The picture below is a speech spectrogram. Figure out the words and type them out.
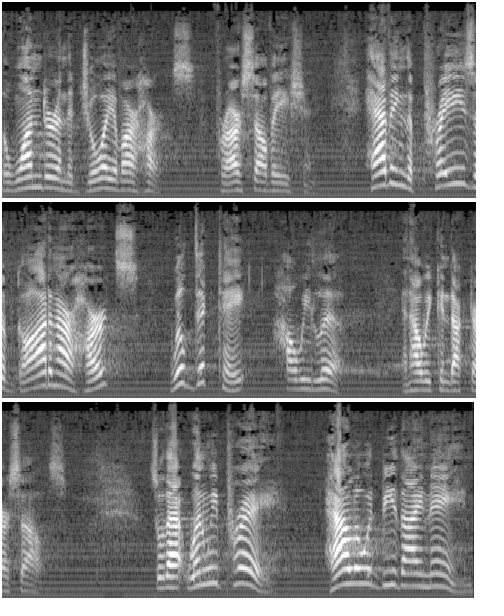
the wonder and the joy of our hearts for our salvation. Having the praise of God in our hearts will dictate how we live and how we conduct ourselves. So that when we pray, Hallowed be thy name,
